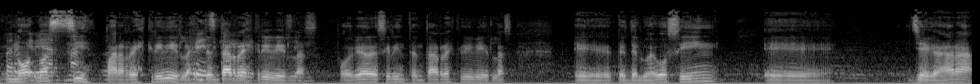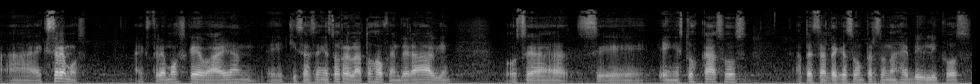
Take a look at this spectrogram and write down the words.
para no, no sí, para reescribirlas, intentar reescribirlas, sí. podría decir intentar reescribirlas, eh, desde luego sin eh, llegar a, extremos, a extremos que vayan eh, quizás en estos relatos a ofender a alguien. O sea, en estos casos, a pesar de que son personajes bíblicos,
